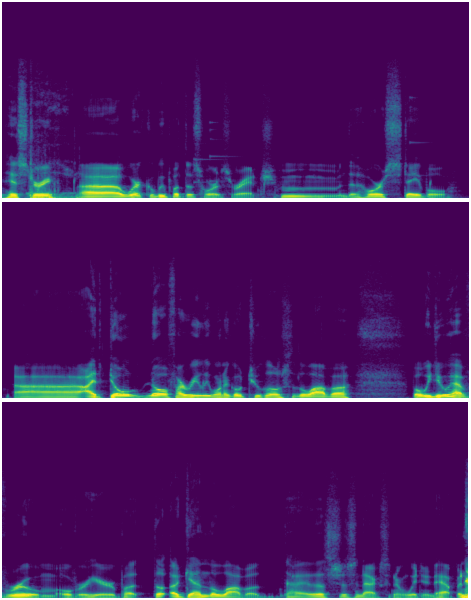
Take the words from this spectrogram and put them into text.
History. Uh, where could we put this horse ranch? Hmm, the horse stable. Uh, I don't know if I really want to go too close to the lava. But we do have room over here. But the, again, the lava. That's just an accident waiting to happen.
